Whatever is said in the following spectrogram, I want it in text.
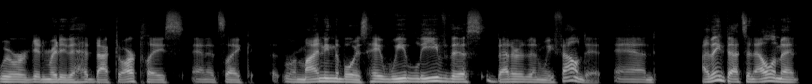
we were getting ready to head back to our place. And it's like reminding the boys, hey, we leave this better than we found it. And I think that's an element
